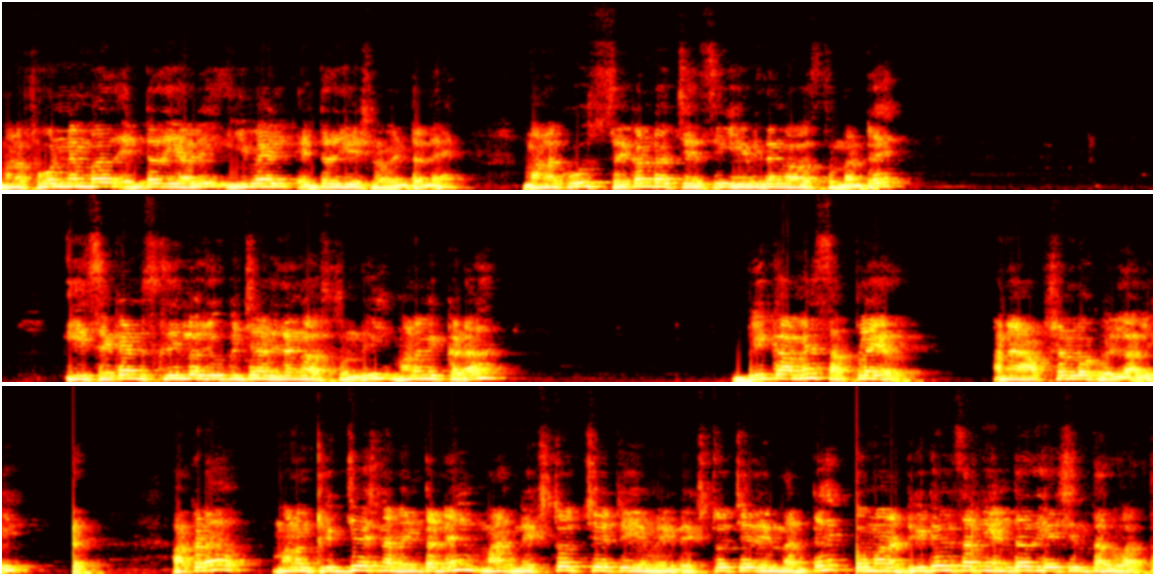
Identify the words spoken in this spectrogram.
మన ఫోన్ నెంబర్ ఎంటర్ చేయాలి. ఈమెయిల్ ఎంటర్ చేసిన వెంటనే మనకు సెకండ్ వచ్చేసి ఏ విధంగా వస్తుందంటే ఈ సెకండ్ స్క్రీన్లో చూపించిన విధంగా వస్తుంది. మనం ఇక్కడ బీకామే సప్లయర్ అనే ఆప్షన్లోకి వెళ్ళాలి. అక్కడ మనం క్లిక్ చేసిన వెంటనే మనకు నెక్స్ట్ వచ్చేటి నెక్స్ట్ వచ్చేది ఏంటంటే సో మన డీటెయిల్స్ అన్ని ఎంటర్ చేసిన తర్వాత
